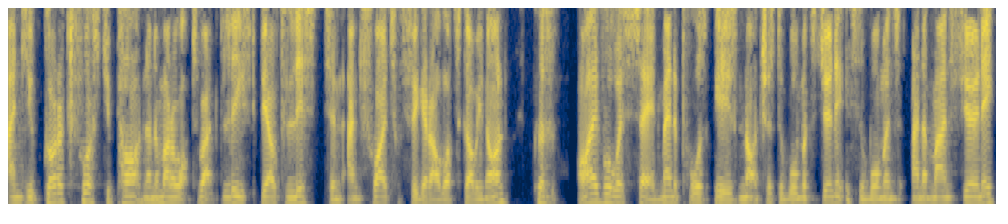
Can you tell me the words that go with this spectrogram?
And you've got to trust your partner no matter what to at least be able to listen and try to figure out what's going on. Because I've always said menopause is not just a woman's journey, it's a woman's and a man's journey.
